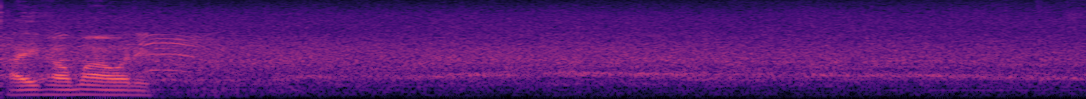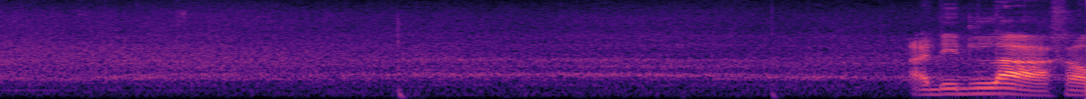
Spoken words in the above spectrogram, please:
ไทยเขามาวันนี้อดินล่าเขา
